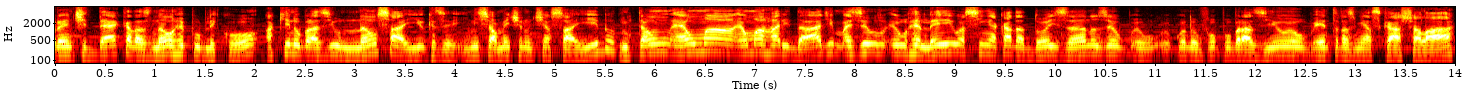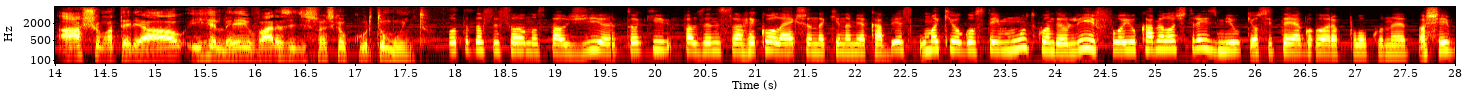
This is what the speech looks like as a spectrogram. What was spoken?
durante décadas não republicou. Aqui no Brasil não saiu, quer dizer, inicialmente não tinha saído. Então é uma, é uma raridade, mas eu, eu releio assim a cada dois anos. Eu, eu, eu quando eu vou pro Brasil, eu entro nas minhas caixas lá, acho o material e releio várias edições que eu curto muito. Outra da sessão nostalgia, tô aqui fazendo essa recollection aqui na minha cabeça. Uma que eu gostei muito quando eu li foi o Camelot 3000, que eu citei agora há pouco, né? Eu achei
